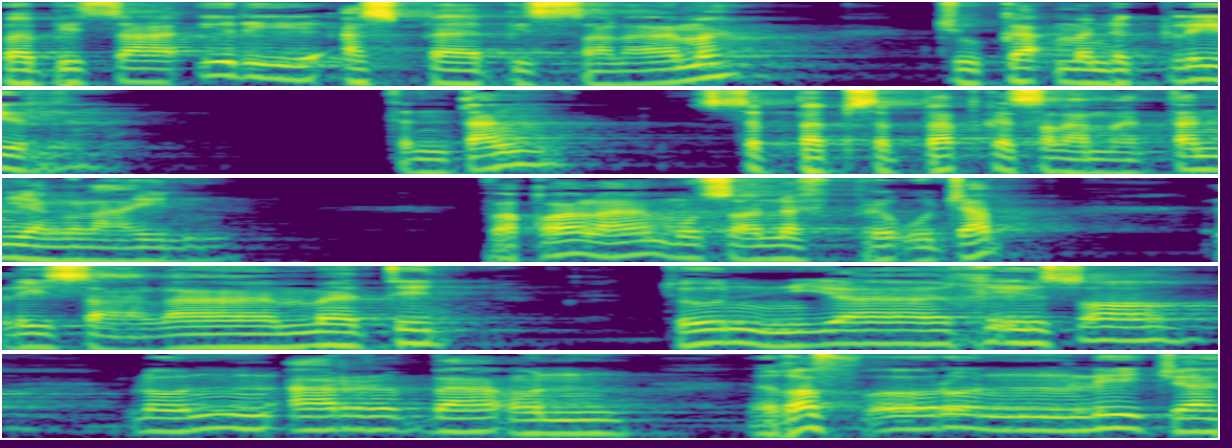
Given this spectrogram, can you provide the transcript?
wa bisa iri asbabis salamah juga mendeklir tentang sebab-sebab keselamatan yang lain. Faqala musannaf berucap li salamatid dunya khisalun arba'un ghafurun lijah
